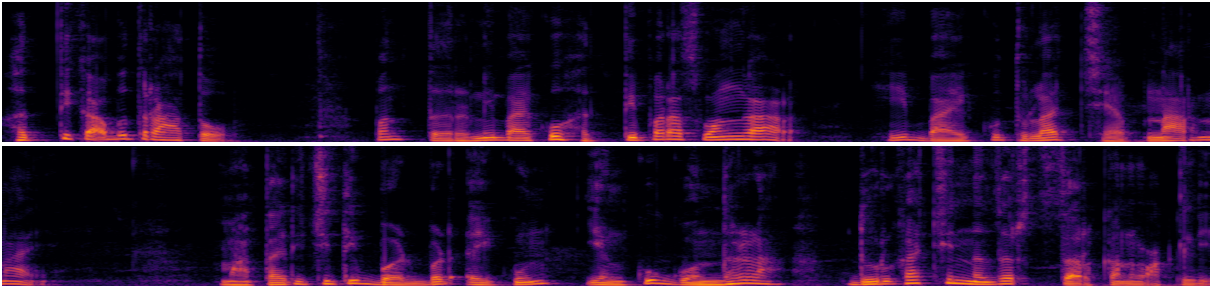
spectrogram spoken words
हत्ती काबूत राहतो. पण तरणी बायको हत्तीपरास वंगाळ. ही बायको तुला झेपणार नाही. म्हातारीची ती बडबड ऐकून यंकू गोंधळला. दुर्गाची नजर चरकन वाकली.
